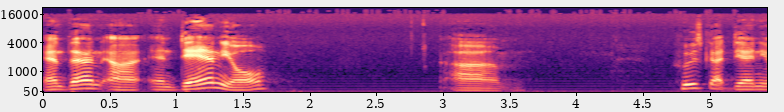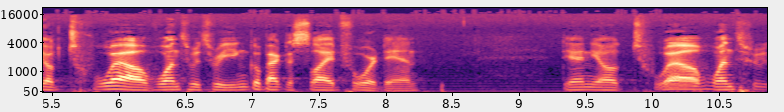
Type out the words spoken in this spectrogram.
And then, uh, and Daniel, um, who's got Daniel 12, 1 through 3? You can go back to slide 4, Dan. Daniel 12, 1 through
